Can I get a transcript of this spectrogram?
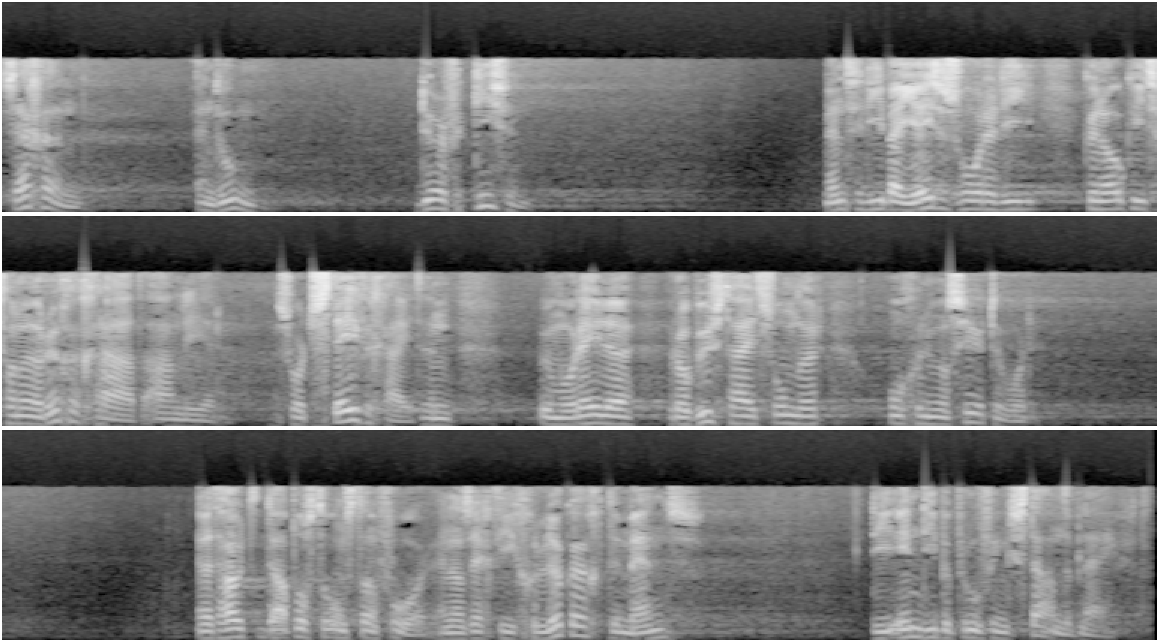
zeggen en doen. Durven kiezen. Mensen die bij Jezus horen, die kunnen ook iets van een ruggengraat aanleren. Een soort stevigheid, een, een morele robuustheid zonder ongenuanceerd te worden. En dat houdt de apostel ons dan voor. En dan zegt hij, gelukkig de mens die in die beproeving staande blijft.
